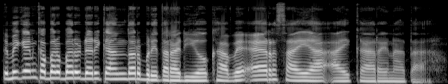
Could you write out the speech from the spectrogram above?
Demikian kabar baru dari kantor Berita Radio KBR, saya Aika Renata.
